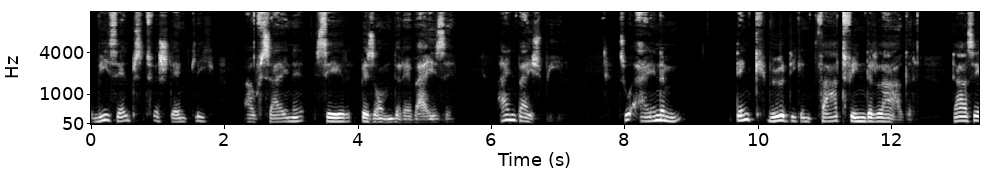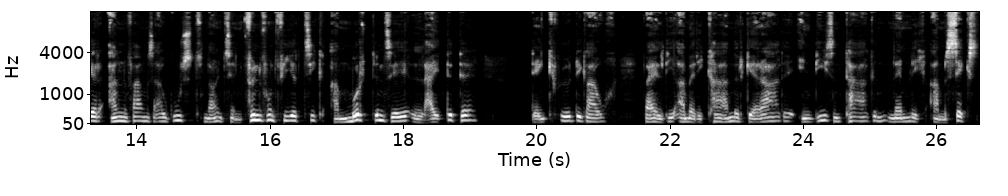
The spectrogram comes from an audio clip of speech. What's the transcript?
wie selbstverständlich auf seine sehr besondere Weise. Ein Beispiel. Zu einem denkwürdigen Pfadfinderlager, das er Anfangs August 1945 am Murtensee leitete, denkwürdig auch, weil die Amerikaner gerade in diesen Tagen, nämlich am 6.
